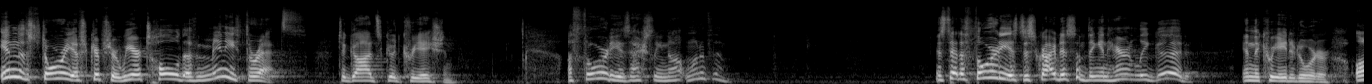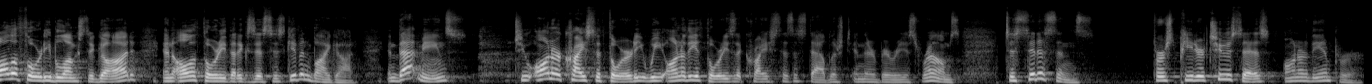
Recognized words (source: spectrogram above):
In the story of scripture, we are told of many threats to God's good creation. Authority is actually not one of them. Instead, authority is described as something inherently good in the created order. All authority belongs to God, and all authority that exists is given by God. And that means to honor Christ's authority, we honor the authorities that Christ has established in their various realms. To citizens, 1 Peter 2 says, honor the emperor.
